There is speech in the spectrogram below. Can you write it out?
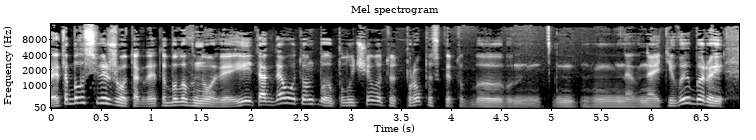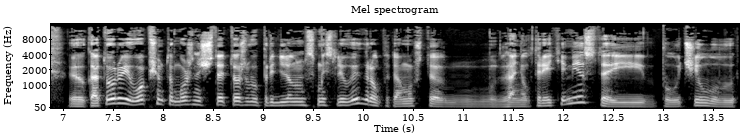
Это было свежо тогда, это было вновь. И тогда вот он получил этот пропуск эту, э, на эти выборы, которые, в общем-то, можно считать, тоже в определенном смысле выиграл, потому что занял третье место и получил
